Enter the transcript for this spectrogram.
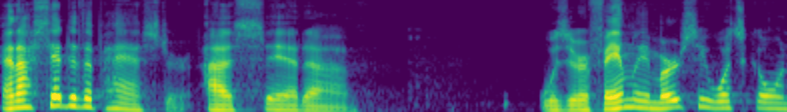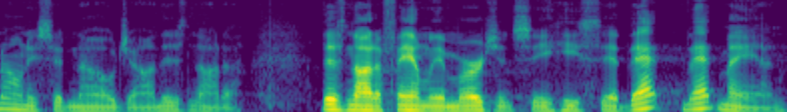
And I said to the pastor, I said, uh, was there a family emergency? What's going on? He said, no, Jon, there's not a, there's not a family emergency. He said, that, that man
